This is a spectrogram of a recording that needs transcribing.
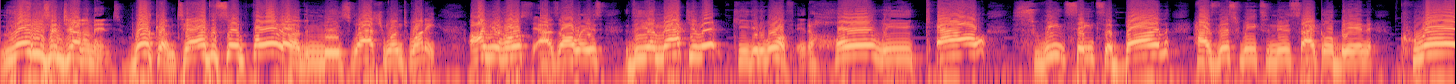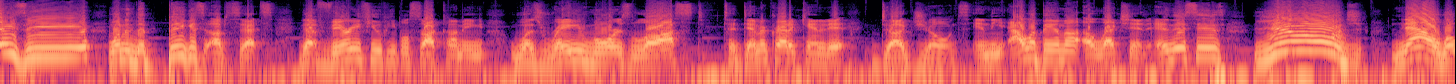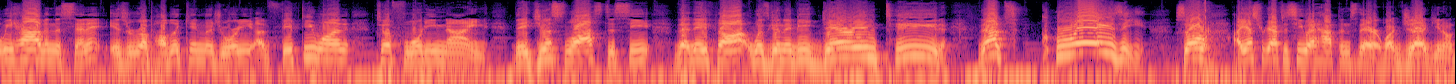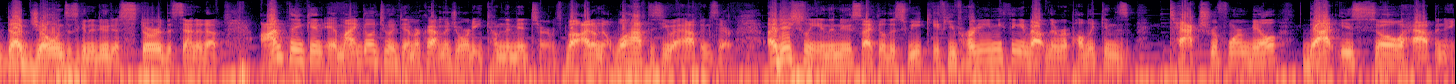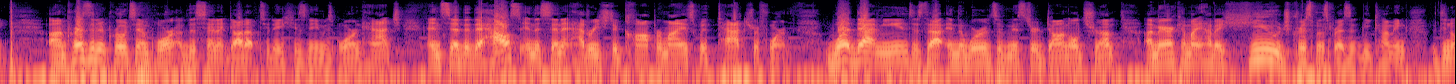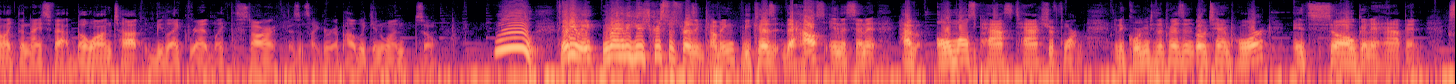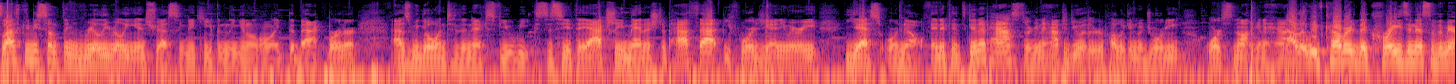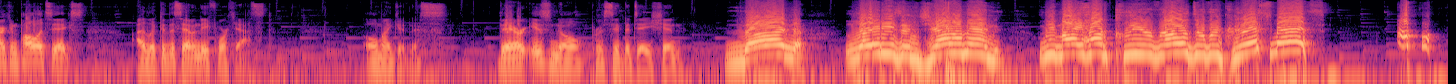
Ladies and gentlemen, welcome to episode 4 of Newsflash 120. I'm your host, as always, the immaculate Keegan Wolf. And holy cow, sweet saints above, has this week's news cycle been crazy! One of the biggest upsets that very few people saw coming was Roy Moore's loss to Democratic candidate Doug Jones in the Alabama election. And this is huge! Now, what we have in the Senate is a Republican majority of 51 to 49. They just lost a seat that they thought was going to be guaranteed. That's crazy. So I guess we're gonna have to see what happens there. What Judge, you know, Doug Jones is gonna do to stir the Senate up. I'm thinking it might go to a Democrat majority come the midterms, but I don't know. We'll have to see what happens there. Additionally, in the news cycle this week, if you've heard anything about the Republicans tax reform bill, that is so happening. Um, President pro tempore of the Senate got up today, his name is Orrin Hatch, and said that the House and the Senate had reached a compromise with tax reform. What that means is that, in the words of Mr. Donald Trump, America might have a huge Christmas present be coming with, you know, like the nice fat bow on top. It'd be like red, like the star, because it's like a Republican one. So Woo! Anyway, we might have a huge Christmas present coming because the House and the Senate have almost passed tax reform. And according to the President pro tempore, it's so gonna happen. So that's gonna be something really, really interesting to keep in the, you know, on like the back burner as we go into the next few weeks to see if they actually manage to pass that before January, yes or no. And if it's gonna pass, they're gonna have to do it with the Republican majority or it's not gonna happen. Now that we've covered the craziness of American politics, I looked at the seven day forecast. Oh my goodness there is no precipitation. None! Ladies and gentlemen, we might have clear roads over Christmas!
